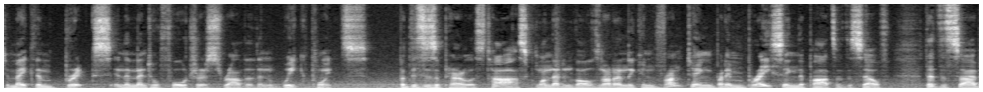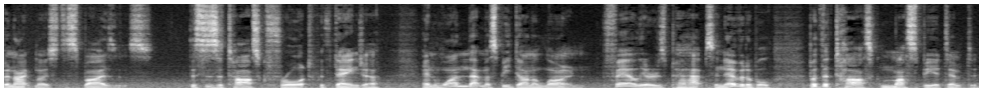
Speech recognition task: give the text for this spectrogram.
to make them bricks in the mental fortress rather than weak points. But this is a perilous task, one that involves not only confronting but embracing the parts of the self that the Cyber Knight most despises. This is a task fraught with danger, and one that must be done alone. Failure is perhaps inevitable, but the task must be attempted.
